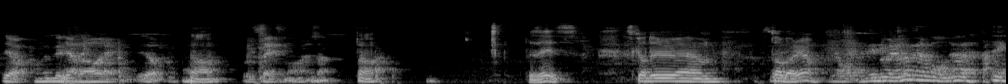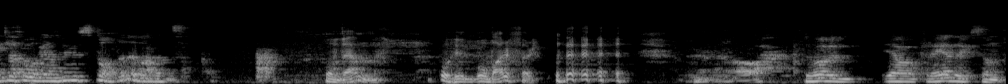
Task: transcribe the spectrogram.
Ja, det blir Januari. Ja, Ja. sex månader sedan. Ja. Precis. Ska du eh, ta och börja? Ja, vi börjar med den vanliga enkla frågan. Hur startade bandet? Och vem? Och, hur, och varför? Ja, det var väl jag och Fredrik som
